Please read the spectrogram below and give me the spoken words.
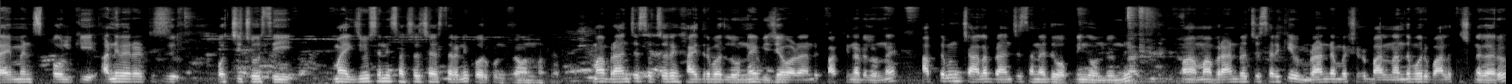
diamonds polki అన్ని వెరైటీస్ వచ్చి చూసి మా ఎగ్జిబిషన్ని సక్సెస్ చేస్తారని కోరుకుంటున్నాం అనమాట మా బ్రాంచెస్ వచ్చేసరికి హైదరాబాద్లో ఉన్నాయి విజయవాడ అండ్ కాకినాడలో ఉన్నాయి. అప్కమింగ్ చాలా బ్రాంచెస్ అనేది ఓపెనింగ్ ఉంటుంది. మా మా బ్రాండ్ వచ్చేసరికి బ్రాండ్ అంబాసిడర్ బాల నందమూరి బాలకృష్ణ గారు.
